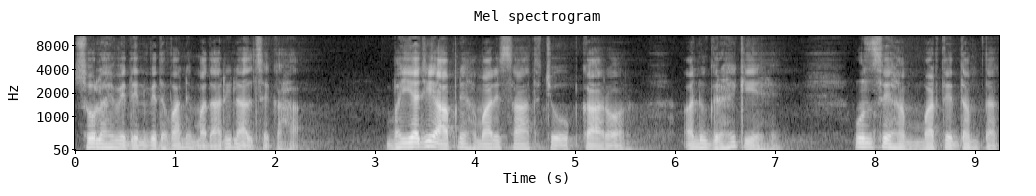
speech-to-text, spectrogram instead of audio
सोलहवें दिन विधवा ने मदारी लाल से कहा, भैया जी, आपने हमारे साथ जो उपकार और अनुग्रह किए हैं उनसे हम मरते दम तक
